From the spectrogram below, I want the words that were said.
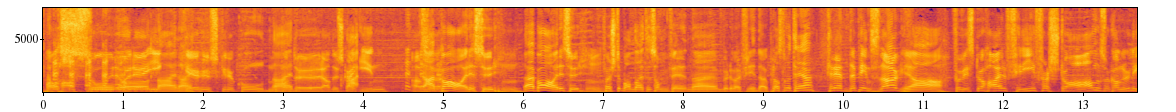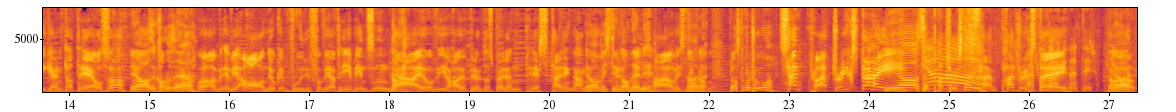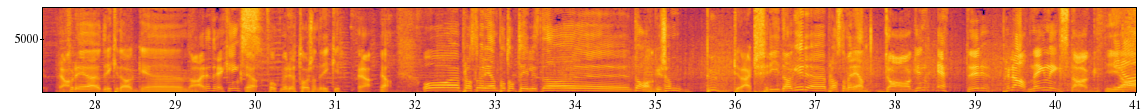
passord passordet, ikke husker du koden på døra du skal inn. Det Altså, er bare surr. Mm. Det er bare surr. Første mandag etter sommerferien eh, burde vært fridag. Plass nummer tre. tredje pinsedag. Ja. For hvis du har fri første og annen, så kan du like gjerne ta tredje også. ja, det kan jo det. Og vi- aner jo ikke hvorfor vi har fri i pinsen. Det jo, vi har jo prøvd å spørre en prest her en gang. Ja, hvis visste ikke han heller. Nei, han visste ikke han. Plass nummer to. St. Patrick's Day! Ja, St. Patrick's Day. St. Patrick's Day. Er på dagen etter. Da Ja, er- ja. for det er jo drikkedag. eh, Da er det drikkings. Ja, folk med rødt hår som drikker. Ja. Ja. Og plass nummer én på topp 10-listen av eh, dager som burde vært fridager. Eh, Plass nummer én. Dagen etter planleggingsdag. Ja!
